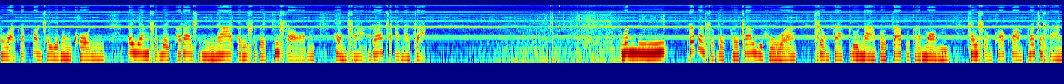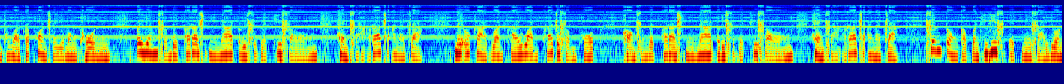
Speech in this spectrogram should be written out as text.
ถวายพระพรชัยมงคล ไปยังสมเด็จพระราชินีนาถอลิซาเบธที่สองแห่งสหราชอาณาจักร วันนี้ พระบาทสมเด็จพระเจ้าอยู่หัว ทรงพระกรุณาโปรดเกล้าโปรดกระหม่อม ให้ส่งข้อความพระราชสารถวายพระพรชัยมงคล ไปยังสมเด็จพระราชินีนาถอลิซาเบธที่สองแห่งสหราชอาณาจักร ในโอกาสวันคล้ายวันพระราชสมภพของสมเด็จพระราชินีนาถอลิซาเบธที่สองแห่งสหราชอาณาจักร ซึ่งตรงกับวันที่ 21 เมษายน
